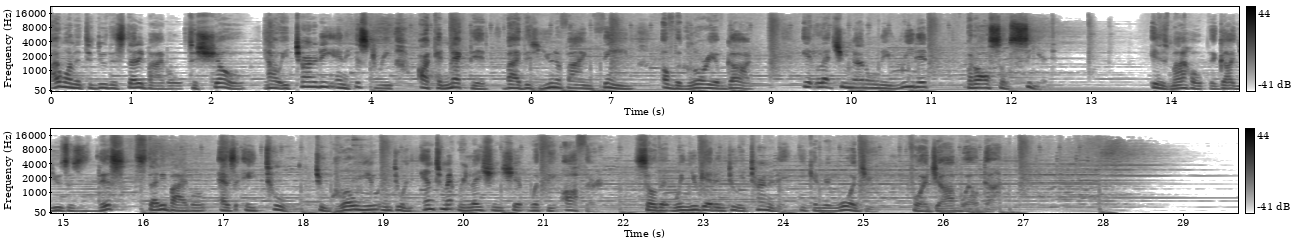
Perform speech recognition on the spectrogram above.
I wanted to do this study Bible to show how eternity and history are connected by this unifying theme of the glory of God. It lets you not only read it, but also see it. It is my hope that God uses this study Bible as a tool to grow you into an intimate relationship with the author so that when you get into eternity, he can reward you for a job well done.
